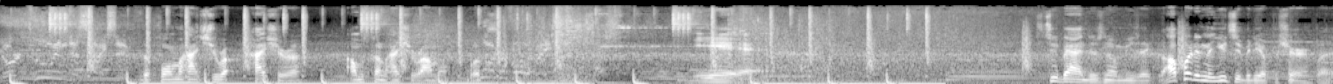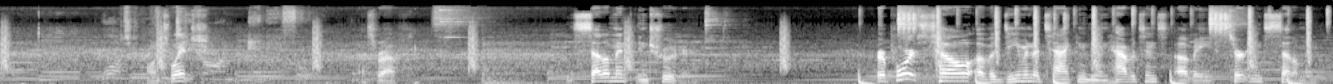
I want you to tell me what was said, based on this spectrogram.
You're too indecisive. The former Hashira, Hashira. I almost called him Hashirama. Whoops. Yeah. It's too bad there's no music. I'll put it in the YouTube video for sure, but On Twitch? take on any form. that's rough. Settlement Intruder. Reports tell of a demon attacking the inhabitants of a certain settlement.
